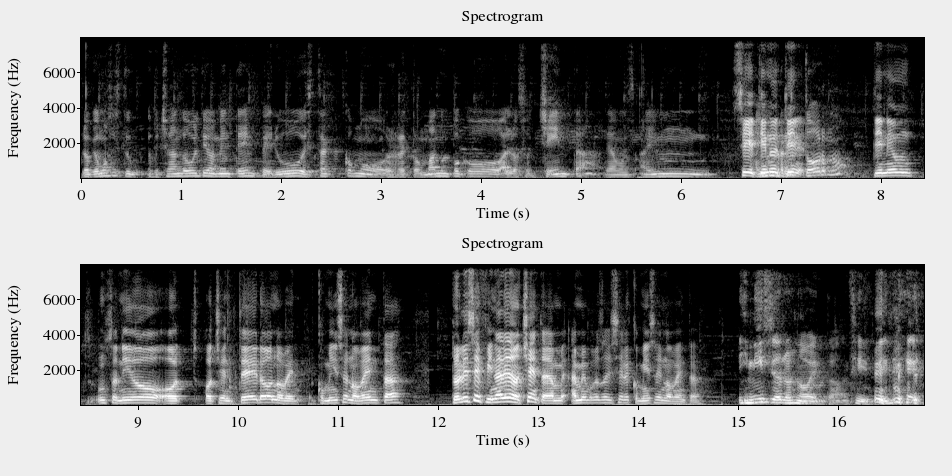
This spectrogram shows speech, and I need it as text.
lo que hemos escuchando últimamente en Perú, está como retomando un poco a los 80? Digamos, hay un, Sí, hay tiene- un tiene- retorno. Tiene un, un sonido och- ochentero, noven- comienzo de 90. Tú le dices finales de 80, a mí me gusta decir el comienzo de 90. Inicio de los 90, sí, tiene,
